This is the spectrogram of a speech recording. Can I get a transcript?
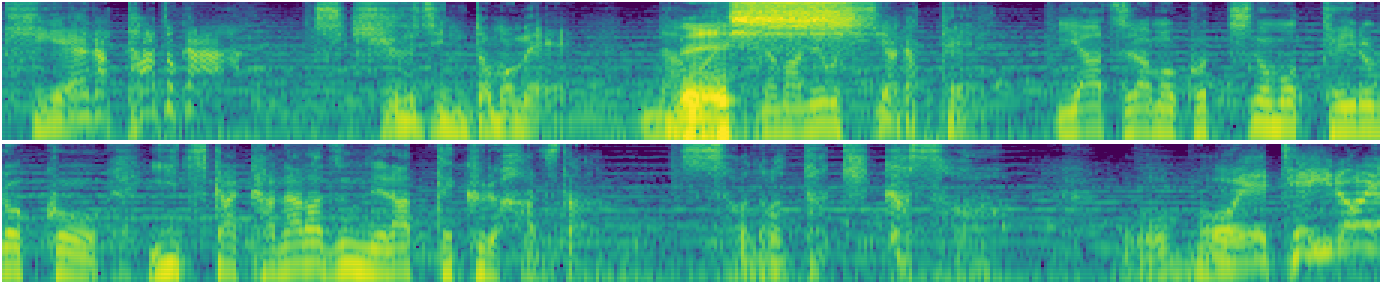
消えやがったとか地球人どもめ生意気な真似をよししやがって 奴らもこっちの持っているロックをいつか必ず狙ってくるはずだその時こそ覚えていろよ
